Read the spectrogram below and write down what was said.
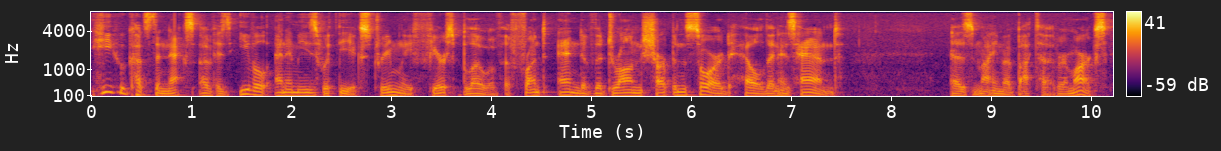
He who cuts the necks of his evil enemies with the extremely fierce blow of the front end of the drawn sharpened sword held in his hand. As Mahima Bhatta remarks,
